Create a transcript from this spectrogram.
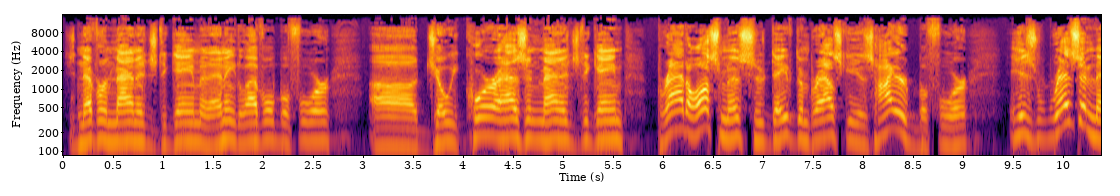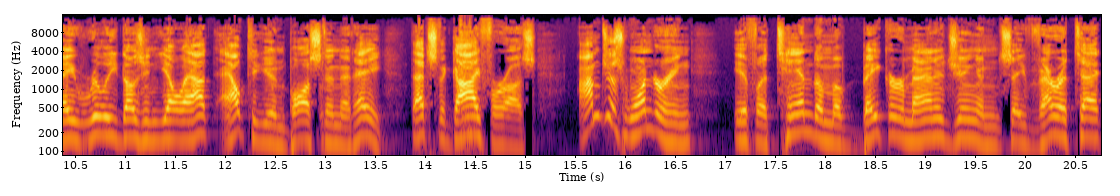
He's never managed a game at any level before. Uh, Joey Cora hasn't managed a game. Brad Ausmus, who Dave Dombrowski has hired before, his resume really doesn't yell out, out to you in Boston that, hey, that's the guy for us. I'm just wondering if a tandem of Baker managing and, say, Varitek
